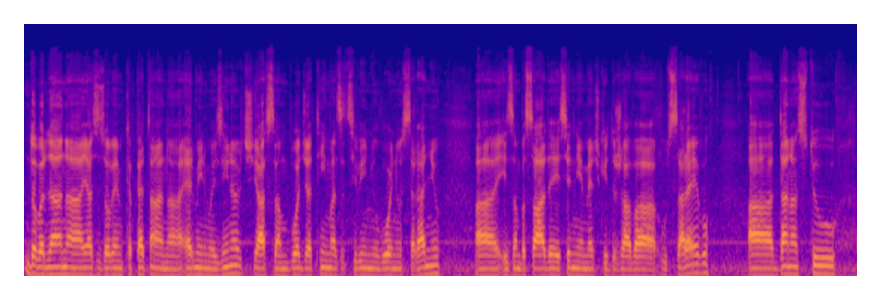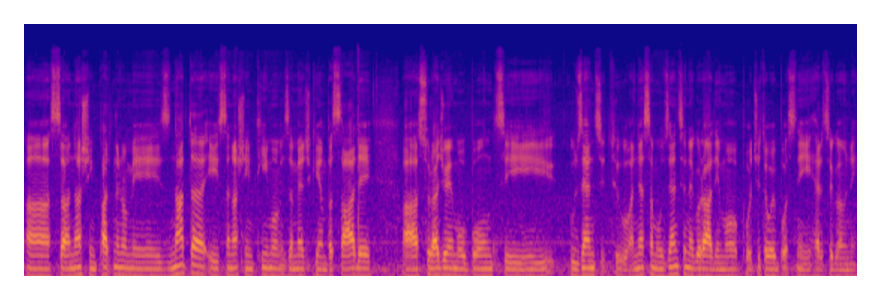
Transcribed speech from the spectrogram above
dobar dan, ja se zovem kapetan Ermin Mojzinović, ja sam vođa tima za civilnu vojnu saradnju iz ambasade Sjedinje američkih država u Sarajevu. Danas tu sa našim partnerom iz NATO i sa našim timom iz američke ambasade surađujemo u bolnici u Zenci tu, a ne samo u Zenci, nego radimo po čitavoj Bosni i Hercegovini.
